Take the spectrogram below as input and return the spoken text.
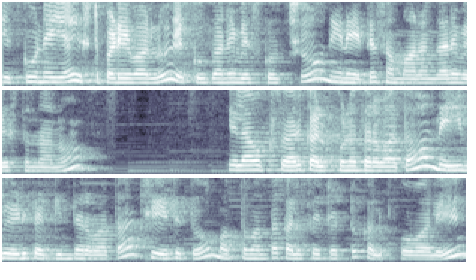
ఎక్కువ నెయ్యి ఇష్టపడే వాళ్ళు ఎక్కువగానే వేసుకోవచ్చు. నేనైతే సమానంగానే వేస్తున్నాను. ఇలా ఒకసారి కలుపుకున్న తర్వాత నెయ్యి వేడి తగ్గిన తర్వాత చేతితో మొత్తం అంతా కలిసేటట్టు కలుపుకోవాలి.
